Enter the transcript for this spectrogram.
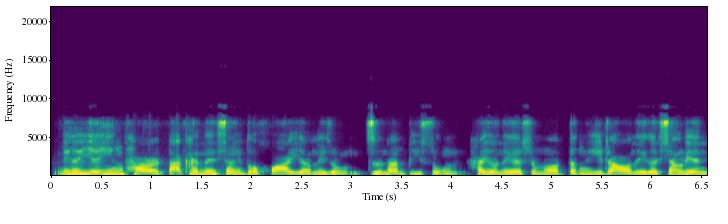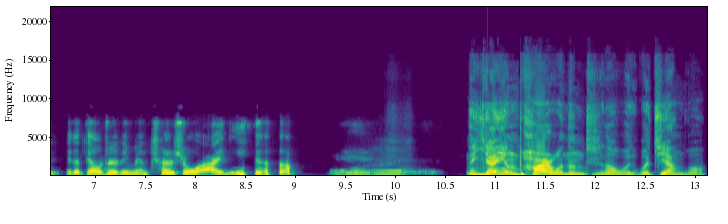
那个眼影盘儿打开，那像一朵花一样那种直男必送，还有那个什么灯一照，那个项链那个吊坠里面全是我爱你。那眼影拍儿我能知道，我我见过。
